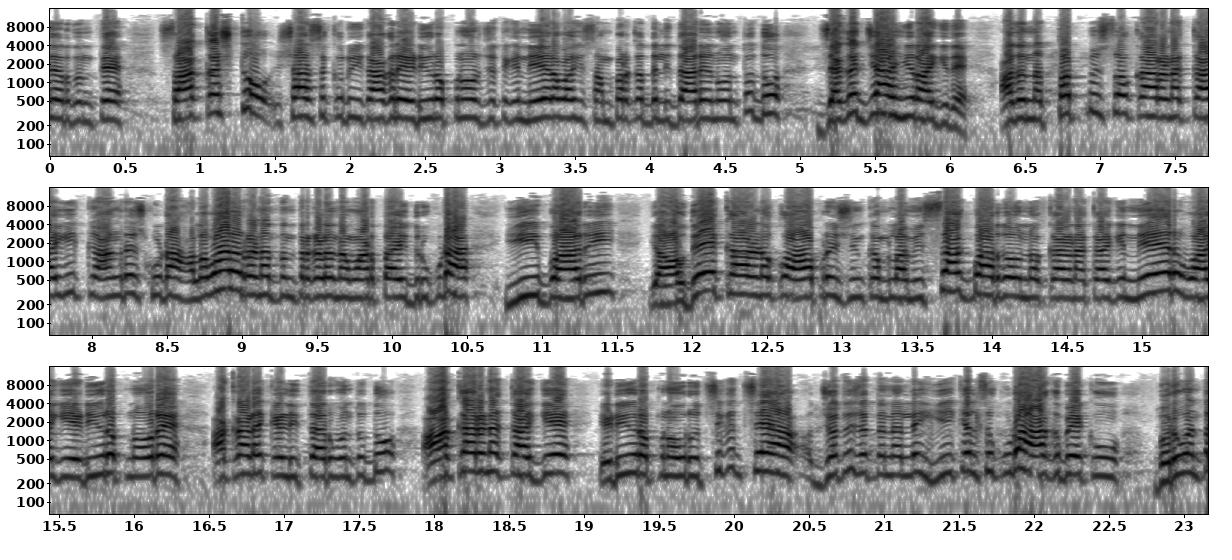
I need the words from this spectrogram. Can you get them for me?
ಸೇರಿದಂತೆ ಸಾಕಷ್ಟು ಶಾಸಕರು ಈಗಾಗಲೇ ಯಡಿಯೂರಪ್ಪನವರ ಜೊತೆಗೆ ನೇರವಾಗಿ ಸಂಪರ್ಕದಲ್ಲಿದ್ದಾರೆ ಅನ್ನುವಂಥದ್ದು ಜಗಜ್ಜಾಹೀರಾಗಿದೆ. ಅದನ್ನು ತಪ್ಪಿಸೋ ಕಾರಣಕ್ಕಾಗಿ ಕಾಂಗ್ರೆಸ್ ಕೂಡ ಹಲವಾರು ರಣತಂತ್ರಗಳನ್ನು ಮಾಡ್ತಾ ಇದ್ರು ಕೂಡ ಈ ಬಾರಿ ಯಾವುದೇ ಕಾರಣಕ್ಕೂ ಆಪರೇಷನ್ ಕಮಲ ಮಿಸ್ ಆಗಬಾರ್ದು ಅನ್ನೋ ಕಾರಣಕ್ಕಾಗಿ ನೇರವಾಗಿ ಯಡಿಯೂರಪ್ಪನವರೇ ಅಖಾಡಕ್ಕೆ ಇಳಿತಾ ಇರುವಂಥದ್ದು. ಆ ಕಾರಣಕ್ಕಾಗಿ ಯಡಿಯೂರಪ್ಪನವರು ಚಿಕಿತ್ಸೆಯ ಜೊತೆ ಜೊತೆನಲ್ಲೇ ಈ ಕೆಲಸ ಕೂಡ ಆಗಬೇಕು. ಬರುವಂತ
